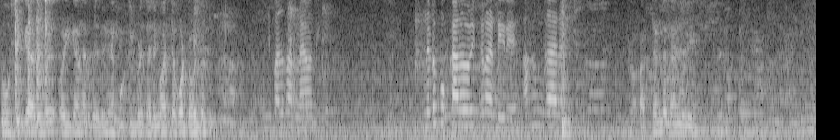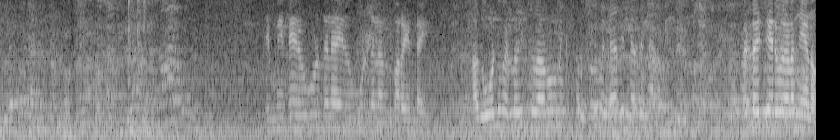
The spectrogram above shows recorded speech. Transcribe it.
സൂക്ഷിക്കുക അത് ഒഴിക്കാൻ നേരത്തെ ഇത് ഇങ്ങനെ പൊട്ടിപ്പിടിച്ചു അല്ലെങ്കിൽ ഒറ്റ കൊട്ട ഇനിയിപ്പത് ഇനിയിപ്പോ അത് പറഞ്ഞാ മതി. എന്നിട്ട് പൊക്കാതെ ഒഴിക്കണ അഹങ്കാരം. പറ്റണ്ടെല്ലാം കൂടി. ചെമ്മീനിലെ എരിവ് കൂടുതലാ എരിവ് കൂടുതലാണെന്ന് പറയണ്ടായി. അതുകൊണ്ട് വെള്ളമൊഴിച്ചതാണോ എനിക്ക് സംശയമില്ലാതില്ലാതില്ല വെള്ളമൊഴിച്ച എരിവ് കളഞ്ഞാണോ?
